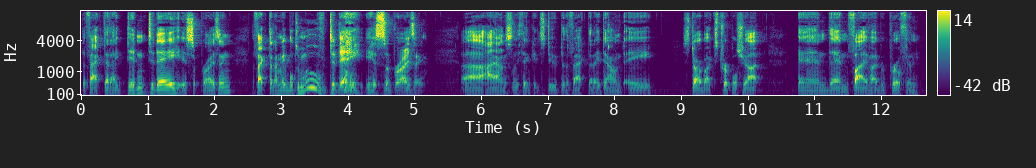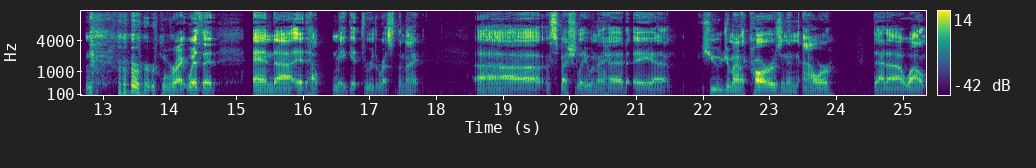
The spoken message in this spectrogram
The fact that I didn't today is surprising. The fact that I'm able to move today is surprising. Uh, I honestly think it's due to the fact that I downed a Starbucks triple shot and then five ibuprofen right with it, and uh, it helped me get through the rest of the night. Uh, especially when I had a uh, huge amount of cars in an hour. That uh, while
